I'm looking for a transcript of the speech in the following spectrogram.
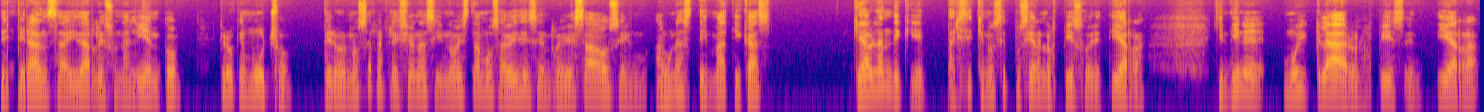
de esperanza y darles un aliento? Creo que mucho pero no se reflexiona si no estamos a veces enrevesados en algunas temáticas que hablan de que parece que no se pusieran los pies sobre tierra. Quien tiene muy claro los pies en tierra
